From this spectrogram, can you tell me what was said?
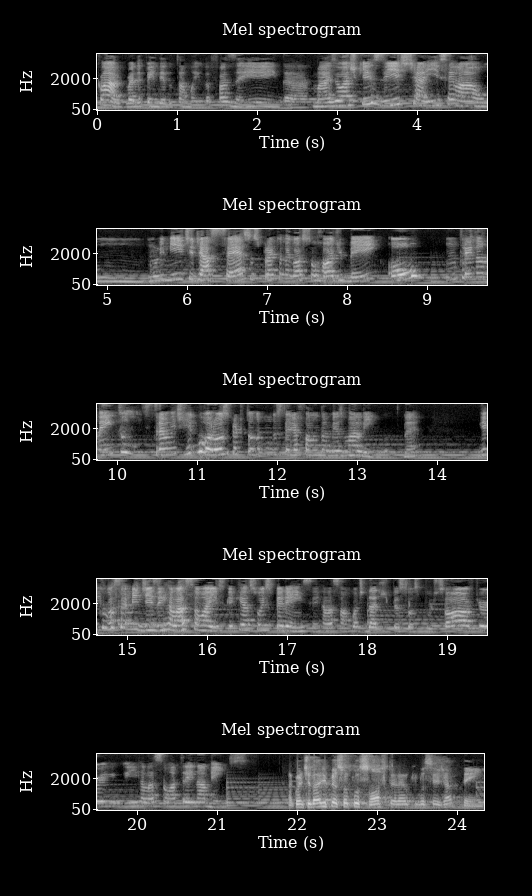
Claro que vai depender do tamanho da fazenda, mas eu acho que existe aí, sei lá, um, um limite de acessos para que o negócio rode bem ou um treinamento extremamente rigoroso para que todo mundo esteja falando a mesma língua, né? O que, que você me diz em relação a isso? O que, que é a sua experiência em relação à quantidade de pessoas por software e em relação a treinamentos? A quantidade de pessoas por software é o que você já tem.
